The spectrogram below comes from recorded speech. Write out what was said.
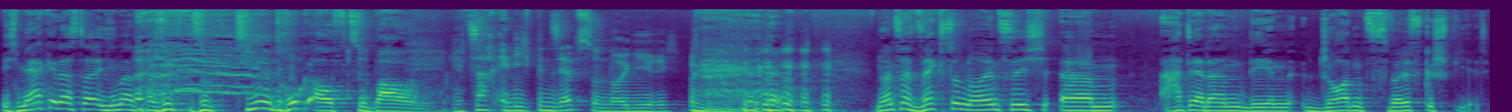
Ich merke, dass da jemand versucht, subtil Druck aufzubauen. Jetzt sag endlich, ich bin selbst so neugierig. 1996 ähm, hat er dann den Jordan 12 gespielt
